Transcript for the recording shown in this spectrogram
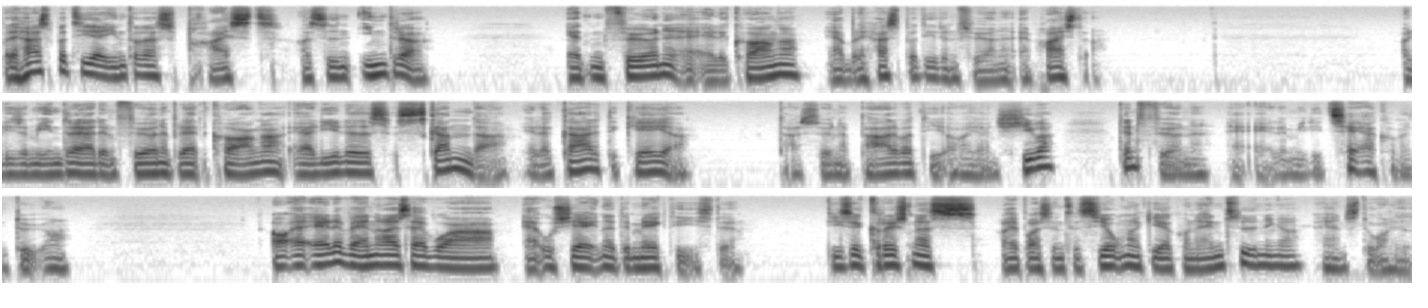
Brihaspati er Indras præst, og siden Indra er den førende af alle konger, er Brihaspati den førende af præster. Og ligesom Indra er den førende blandt konger, er ligeledes Skanda, eller Kartikeya, der er søn af Parvati og Jan Shiva, den førende af alle militære kommandører – og af alle vandreservoirer er oceanet det mægtigste. Disse Krishnas repræsentationer giver kun antydninger af hans storhed.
